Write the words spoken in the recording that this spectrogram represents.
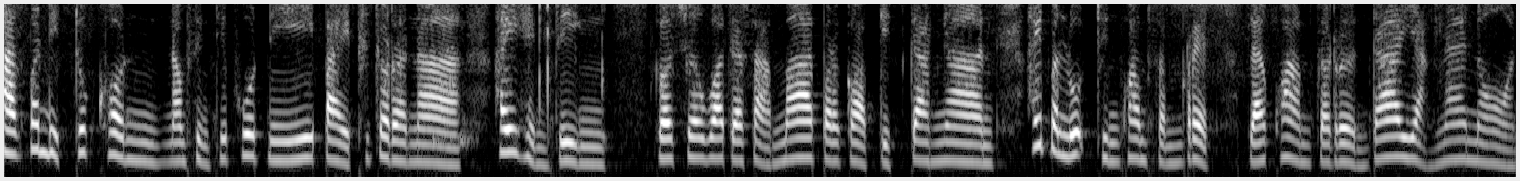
หากบัณฑิตทุกคนนำสิ่งที่พูดนี้ไปพิจารณาให้เห็นจริง ก็เชื่อว่าจะสามารถประกอบกิจการงาน ให้บรรลุถึงความสำเร็จและความเจริญได้อย่างแน่นอน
